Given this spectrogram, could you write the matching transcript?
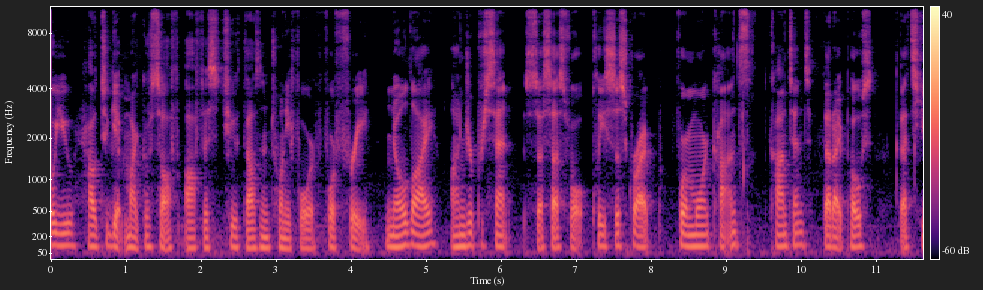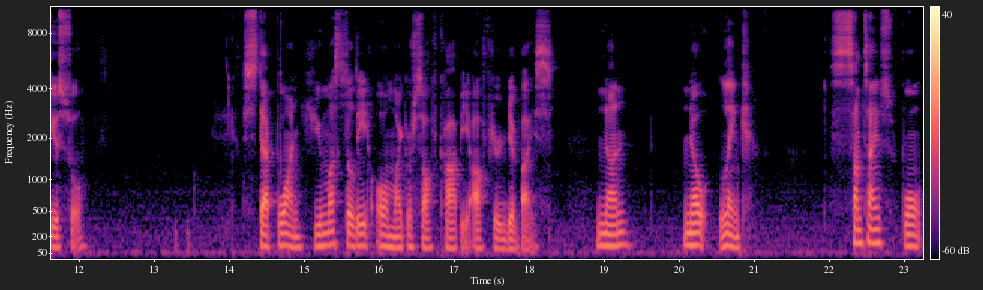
show you how to get Microsoft Office 2024 for free. No lie, 100% successful. Please subscribe for more con content that I post that's useful. Step 1. You must delete all Microsoft copy off your device. None. No link. Sometimes won't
